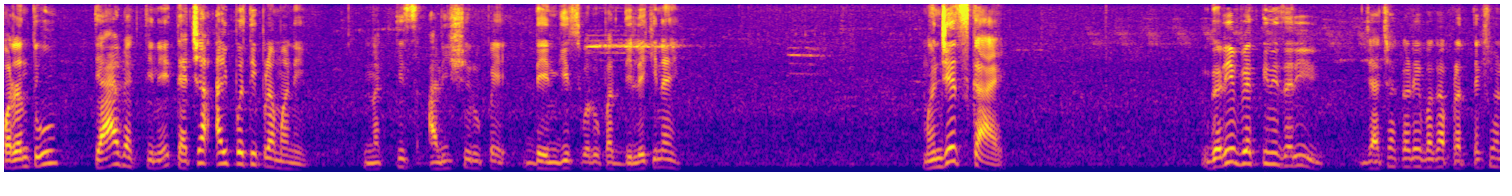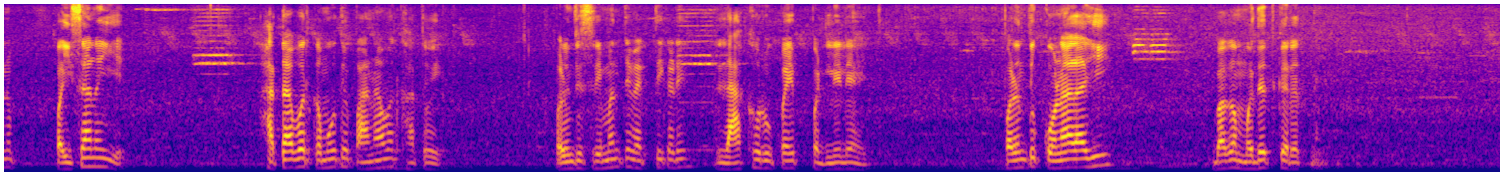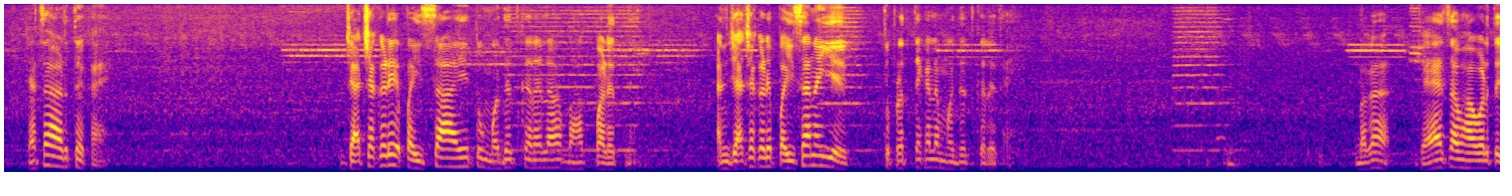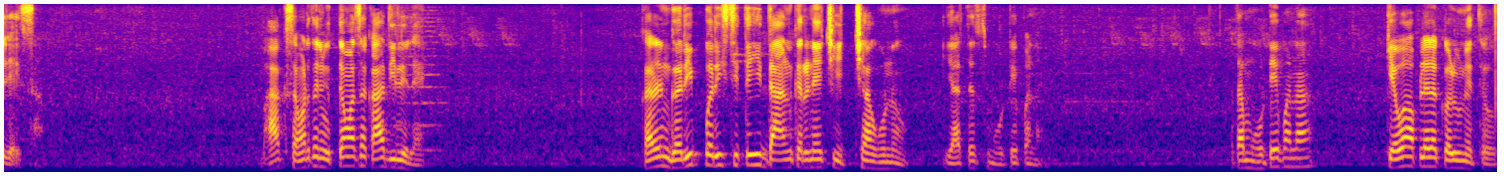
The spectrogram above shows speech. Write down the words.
परंतु त्या व्यक्तीने त्याच्या ऐपतीप्रमाणे नक्कीच अडीचशे रुपये देणगी स्वरूपात दिले की नाही? म्हणजेच काय? गरीब व्यक्तीने जरी ज्याच्याकडे बघा प्रत्यक्ष पैसा नाहीये हातावर कमवतोय पानावर खातोय परंतु श्रीमंत व्यक्तीकडे लाखो रुपये पडलेले आहेत. परंतु कोणालाही बघा मदत करत नाही. याचा अर्थ काय? ज्याच्याकडे पैसा आहे तो मदत करायला भाग पाडत नाही. आणि ज्याच्याकडे पैसा नाही आहे तो प्रत्येकाला मदत करत आहे. बघा जयाचा भाव अर्थ जयसा भाग समर्थाने उत्तमाचा का दिलेला आहे? कारण गरीब परिस्थितीही दान करण्याची इच्छा होणं यातच मोठेपणा आहे. आता मोठेपणा केव्हा आपल्याला कळून येतं?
